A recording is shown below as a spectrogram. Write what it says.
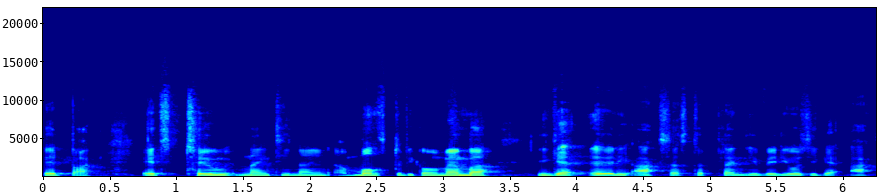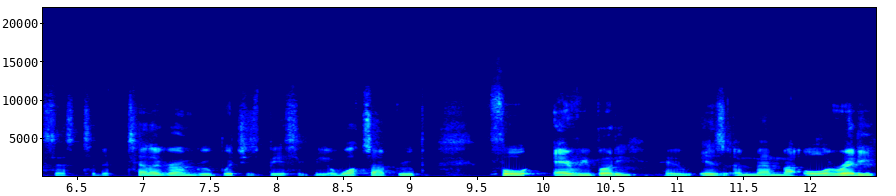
bit back, it's two ninety nine a month to become a member. You get early access to plenty of videos. You get access to the Telegram group, which is basically a WhatsApp group for everybody who is a member already.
